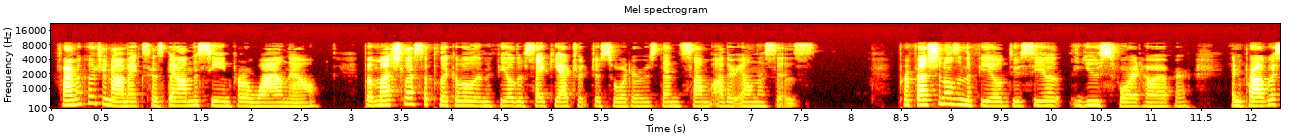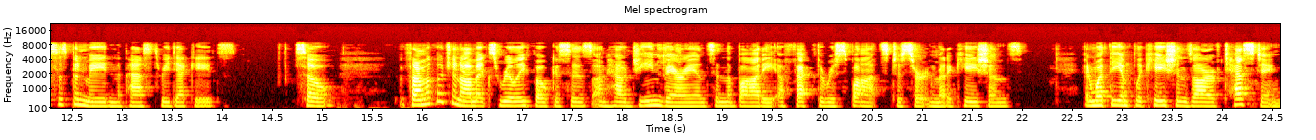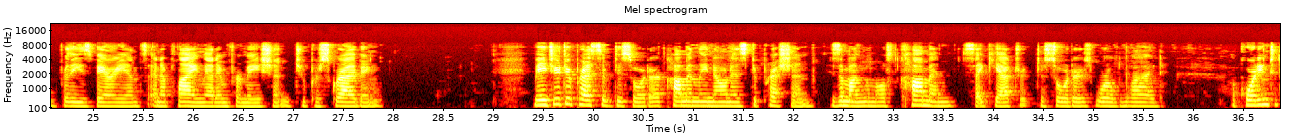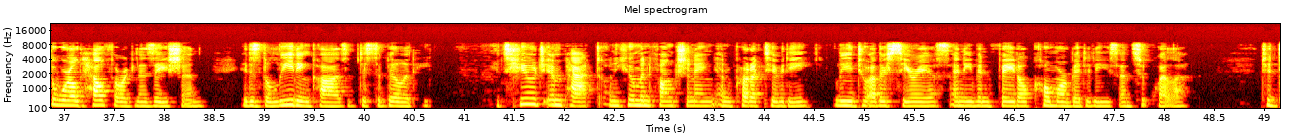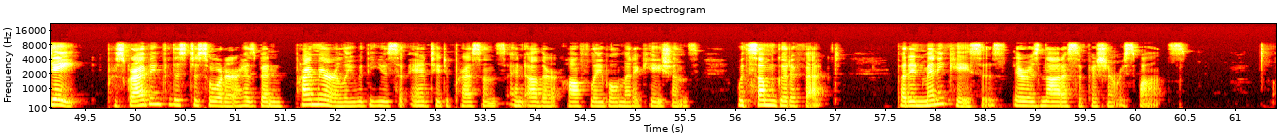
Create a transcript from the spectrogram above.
Pharmacogenomics has been on the scene for a while now, but much less applicable in the field of psychiatric disorders than some other illnesses. Professionals in the field do see use for it, however, and progress has been made in the past three decades. So, Pharmacogenomics really focuses on how gene variants in the body affect the response to certain medications and what the implications are of testing for these variants and applying that information to prescribing. Major depressive disorder, commonly known as depression, is among the most common psychiatric disorders worldwide. According to the World Health Organization, it is the leading cause of disability its huge impact on human functioning and productivity lead to other serious and even fatal comorbidities and sequelae. To date, prescribing for this disorder has been primarily with the use of antidepressants and other off label medications, with some good effect, but in many cases, there is not a sufficient response.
